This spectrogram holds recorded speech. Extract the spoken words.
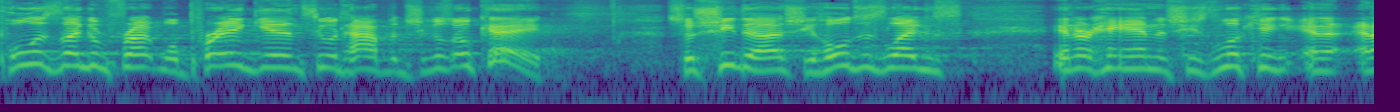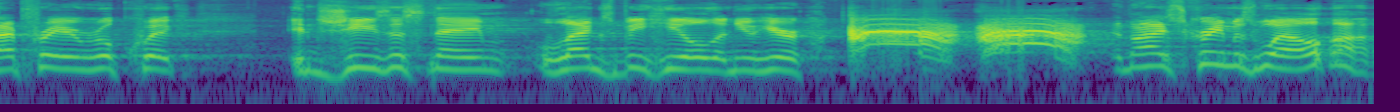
pull his leg in front. We'll pray again and see what happens. She goes, Okay. So she does. She holds his legs in her hand and she's looking. And, and I pray real quick in Jesus' name, legs be healed. And you hear, ah, and ice cream as well.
